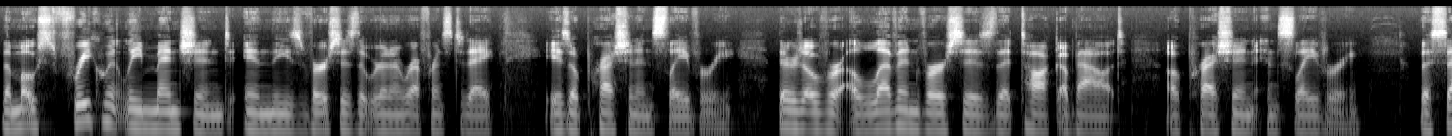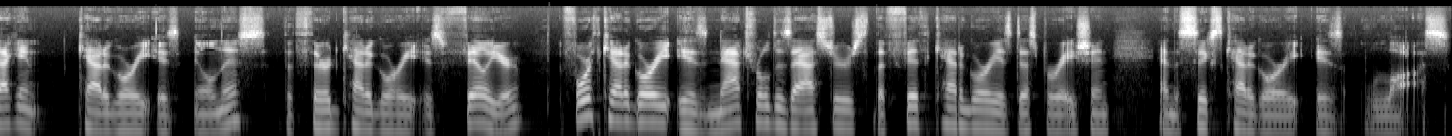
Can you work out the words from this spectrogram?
the most frequently mentioned in these verses that we're going to reference today is oppression and slavery. There's over 11 verses that talk about oppression and slavery. The second category is illness, the third category is failure. Fourth category is natural disasters, the fifth category is desperation, and the sixth category is loss.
